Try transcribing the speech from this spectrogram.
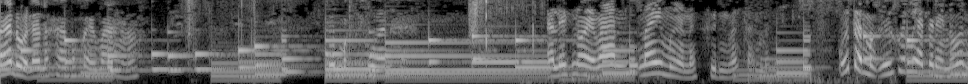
มาโดดแล้วนะคะมาคอยวางเนาะต้นบักทั่วนะคะอันเล็กหน่อยว่านไล่เหมือนนะขึ้นว่าสันมันอุ้ยต้นบักอื้อคุณแม่แต่ไหนนู่น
